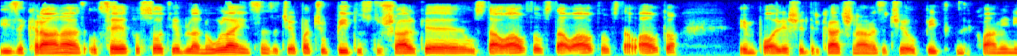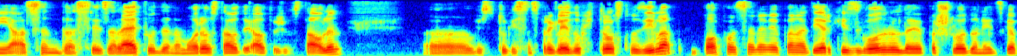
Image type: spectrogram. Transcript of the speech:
iz ekrana, vse posod je bila nula in sem začel pač upiti v slušalke, vstal avto, vstal avto, vstal avto. In pol je še drikač name začel upiti, da kva mi ni jasen, da se je zaletel, da ne more vstaviti, da je avto že ustavljen. Uh, v bistvu tukaj sem spregledal hitrost vozila, pa se nam je pa na dirki zgodilo, da je prišlo do nekega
